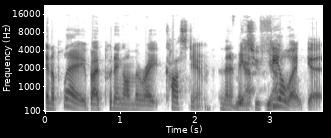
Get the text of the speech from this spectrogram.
in a play by putting on the right costume and then it makes yeah, you feel yeah. like it.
